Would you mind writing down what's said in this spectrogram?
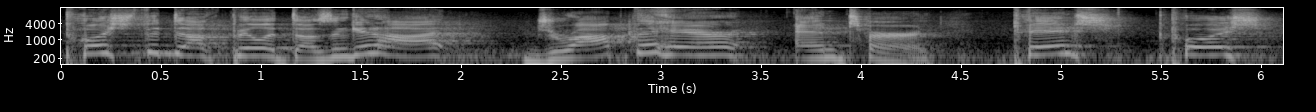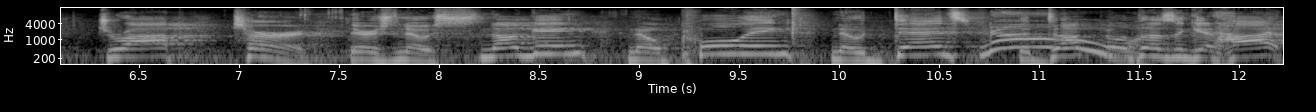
push the duck bill, it doesn't get hot, drop the hair, and turn. Pinch, push, drop, turn. There's no snugging, no pulling, no dents. The duck bill doesn't get hot.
